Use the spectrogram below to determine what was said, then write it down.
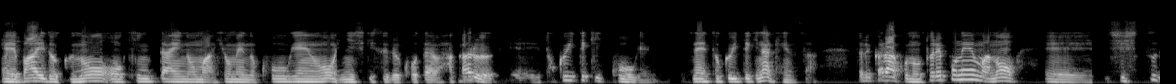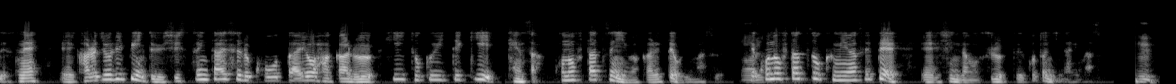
えー、梅毒の菌体の、まあ、表面の抗原を認識する抗体を測る、えー、特異的抗原ですね、特異的な検査。それから、このトレポネーマの、えー、脂質ですね、えカルジョリピンという脂質に対する抗体を測る非特異的検査、この2つに分かれております。でこの2つを組み合わせて、え診断をするということになります。うん、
